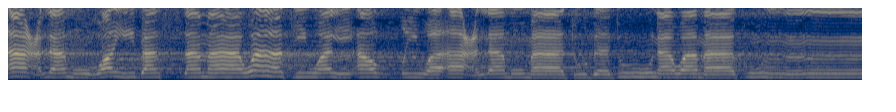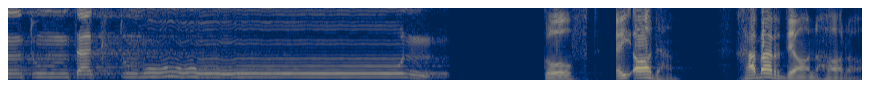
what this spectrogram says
أعلم غيب السماوات والأرض وأعلم ما تبدون وما كنتم تكتمون. گفت ای آدم خبر ده آنها را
